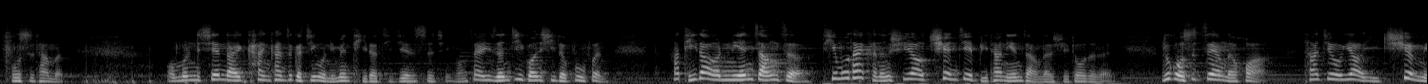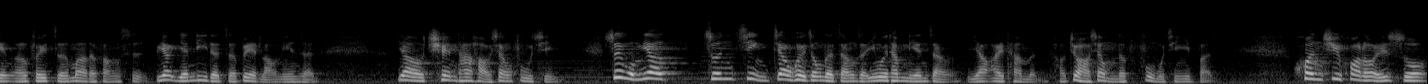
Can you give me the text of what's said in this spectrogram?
服侍他们。我们先来看看这个经文里面提的几件事情哦，在人际关系的部分，他提到了年长者，提摩太可能需要劝诫比他年长的许多的人。如果是这样的话，他就要以劝勉而非责骂的方式，不要严厉的责备老年人，要劝他好像父亲。所以我们要。尊敬教会中的长者，因为他们年长，也要爱他们，好就好像我们的父母亲一般。换句话来说，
